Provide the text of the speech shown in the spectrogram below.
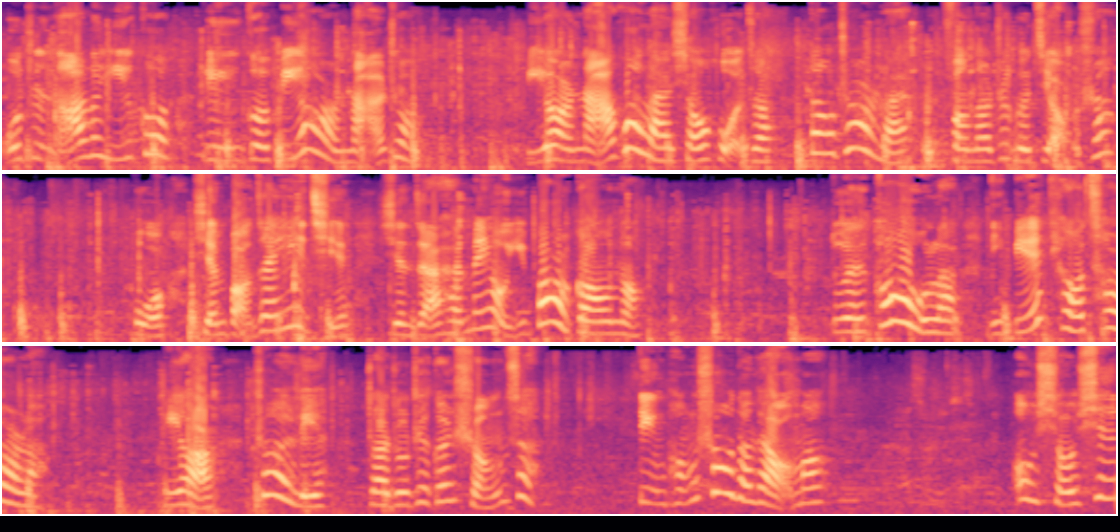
我只拿了一个，另一个比尔拿着。”“比尔拿过来，小伙子，到这儿来，放到这个角上。”“不，先绑在一起，现在还没有一半高呢。”“对，够了，你别挑刺儿了。”“比尔，这里。”抓住这根绳子，顶棚受得了吗？哦，小心，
